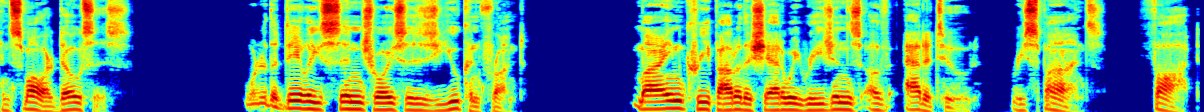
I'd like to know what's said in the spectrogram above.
in smaller doses. What are the daily sin choices you confront? Mine creep out of the shadowy regions of attitude, response, thought,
